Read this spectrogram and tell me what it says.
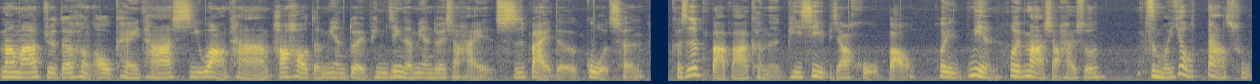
妈妈觉得很 OK，他希望他好好的面对，平静的面对小孩失败的过程，可是爸爸可能脾气比较火爆，会念会骂小孩说，你怎么又大出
